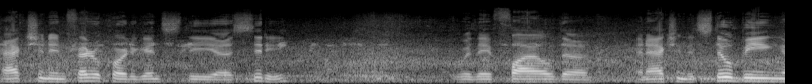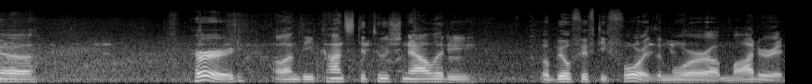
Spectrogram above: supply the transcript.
action in federal court against the uh, city, where they filed uh, an action that's still being uh, heard on the constitutionality of Bill 54, the more uh, moderate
